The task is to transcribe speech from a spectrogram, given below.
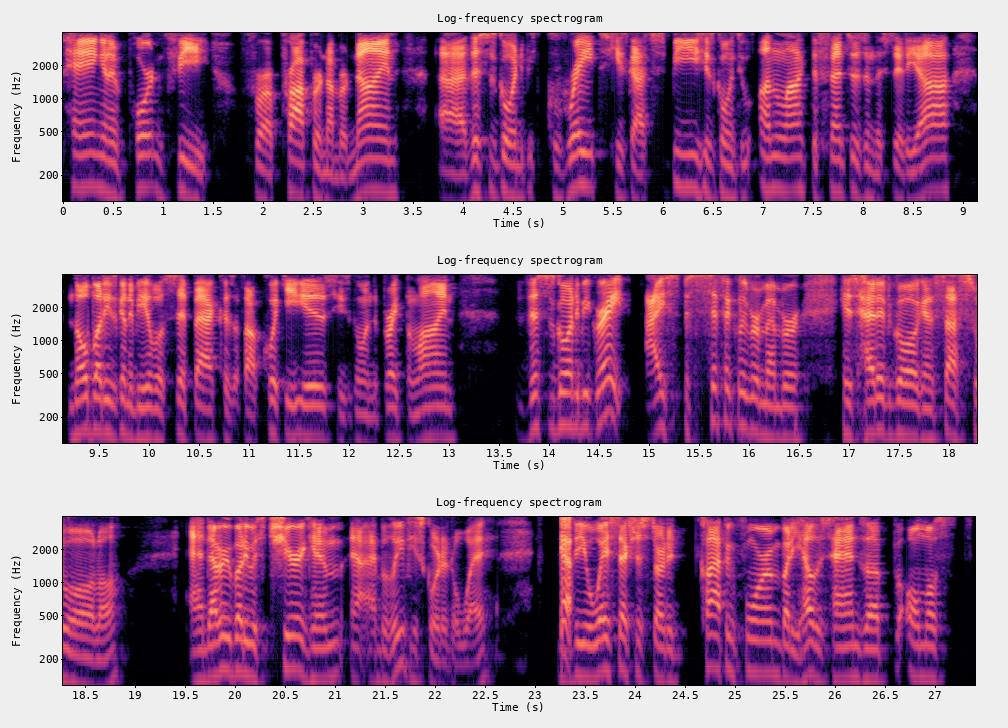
paying an important fee for a proper number nine. Uh, this is going to be great. He's got speed. He's going to unlock defenses in the Serie A. Nobody's going to be able to sit back because of how quick he is. He's going to break the line. This is going to be great. I specifically remember his headed goal against Sassuolo, and everybody was cheering him. I believe he scored it away. Yeah. The away section started clapping for him, but he held his hands up almost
